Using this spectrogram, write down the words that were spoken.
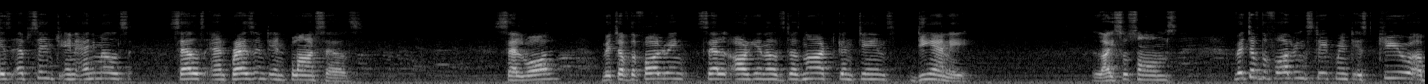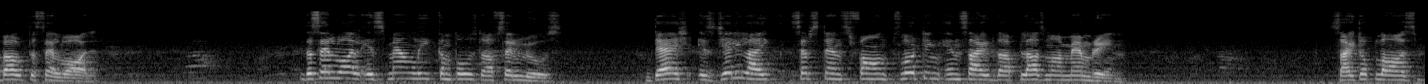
is absent in animals cells and present in plant cells? Cell wall. Which of the following cell organelles does not contains dna lysosomes. Which of the following statement is true about the cell wall? The cell wall is mainly composed of cellulose. Dash is jelly like substance found floating inside the plasma membrane. Cytoplasm.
